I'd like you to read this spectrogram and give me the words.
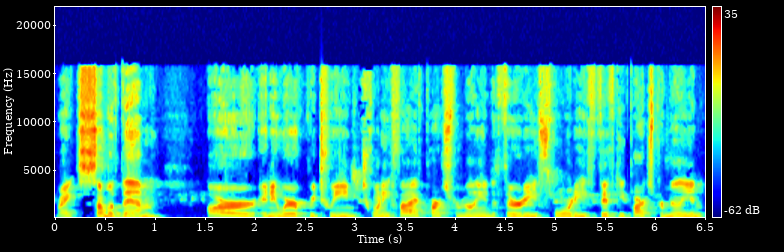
right? Some of them are anywhere between 25 parts per million to 30, 40, 50 parts per million.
